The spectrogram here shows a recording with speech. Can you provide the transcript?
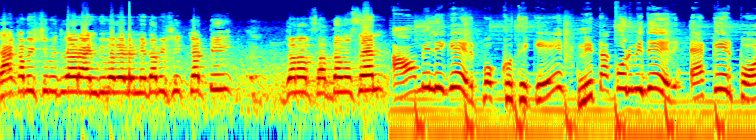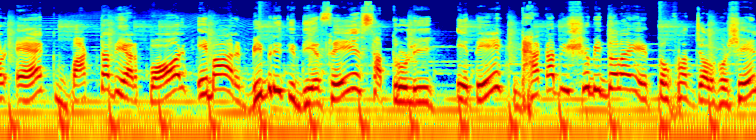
ঢাকা বিশ্ববিদ্যালয়ের আইন বিভাগের মেধাবী শিক্ষার্থী জনাব সাদ্দাম হোসেন। আওয়ামী লীগের পক্ষ থেকে নেতাকর্মীদের একের পর এক বার্তা দেওয়ার পর এবার বিবৃতি দিয়েছে ছাত্রলীগ। এতে ঢাকা বিশ্ববিদ্যালয়ে তোফাজ্জল হোসেন,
